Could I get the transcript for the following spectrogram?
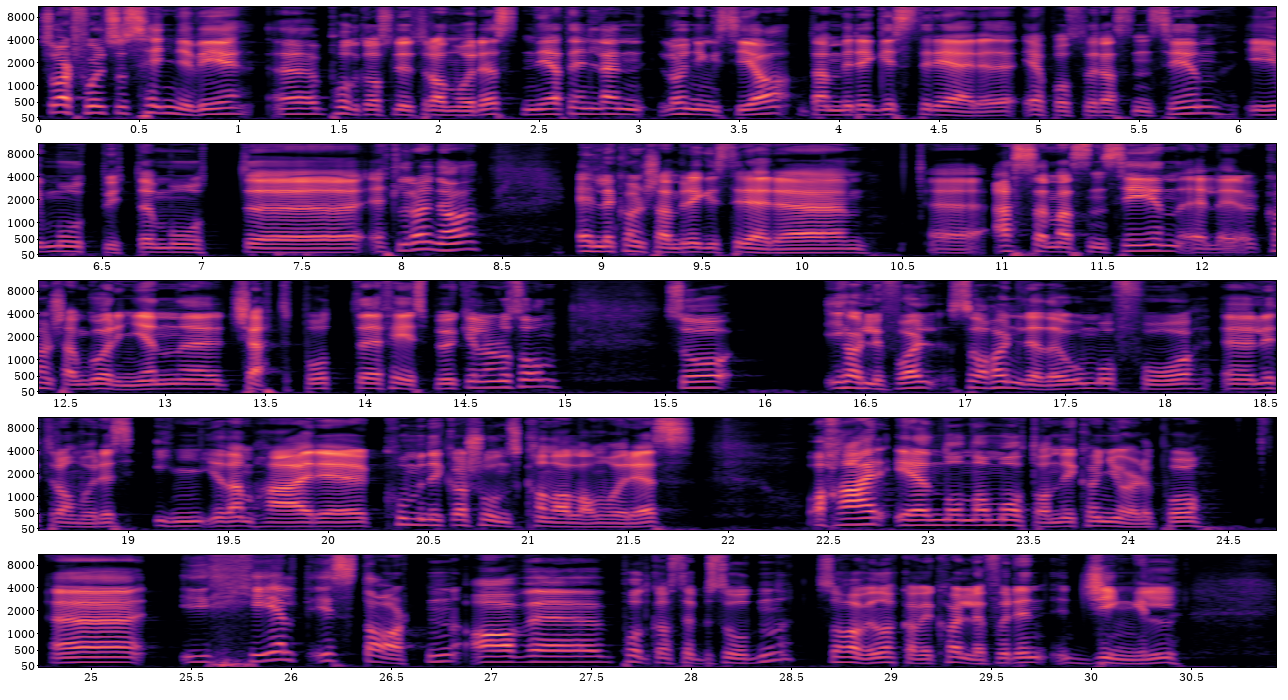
Så i hvert fall så sender vi eh, podkastlytterne våre ned til den landingssida. De registrerer e-postadressen sin i motbytte mot eh, et eller annet. Eller kanskje de registrerer eh, SMS-en sin, eller kanskje de går inn i en eh, chatbot til Facebook eller noe sånt. Så i alle fall så handler det om å få eh, lytterne våre inn i de her eh, kommunikasjonskanalene våre. Og her er noen av måtene vi kan gjøre det på. Eh, i, helt i starten av eh, podkastepisoden så har vi noe vi kaller for en jingle.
